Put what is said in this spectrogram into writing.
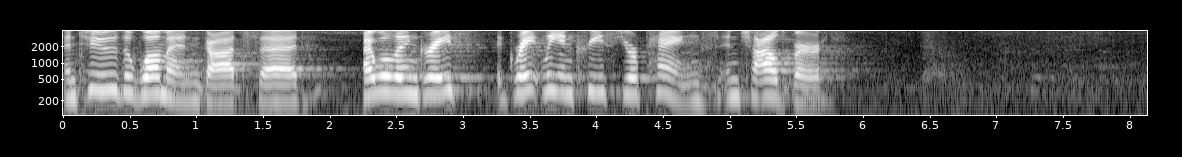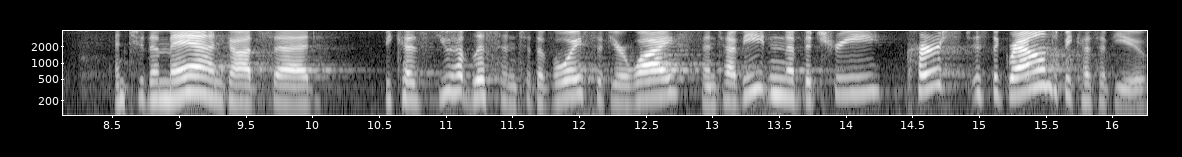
And to the woman, God said, I will greatly increase your pangs in childbirth. And to the man, God said, Because you have listened to the voice of your wife and have eaten of the tree, cursed is the ground because of you.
